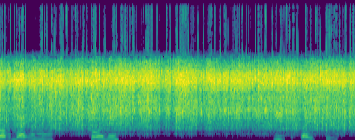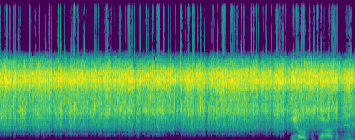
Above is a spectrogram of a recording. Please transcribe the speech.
Добавляємо солі і спеції. І обжарюємо.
